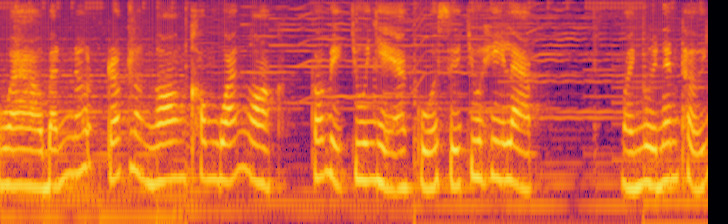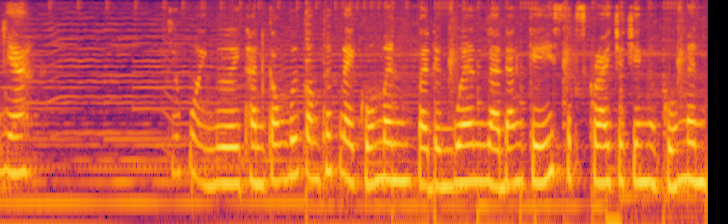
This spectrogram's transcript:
Wow bánh nó rất là ngon không quá ngọt. Có vị chua nhẹ của sữa chua hy lạp. Mọi người nên thử nha. Chúc mọi người thành công với công thức này của mình và đừng quên là đăng ký, subscribe cho channel của mình.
